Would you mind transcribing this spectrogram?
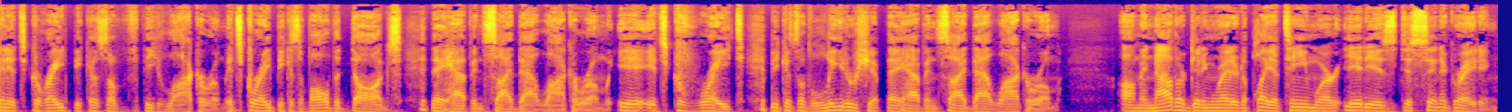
and it's great because of the locker room. It's great because of all the dogs they have inside that locker room. It's great because of the leadership they have inside that locker room. Um, and now they're getting ready to play a team where it is disintegrating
